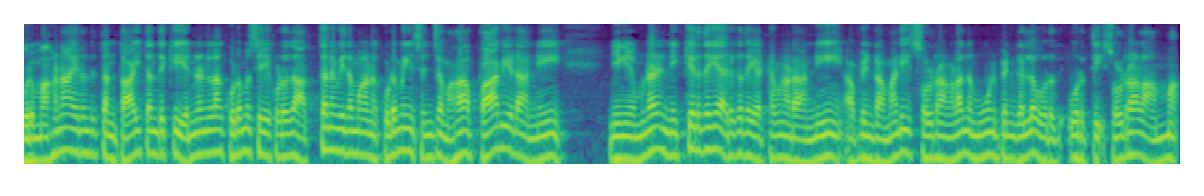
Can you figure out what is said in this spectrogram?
ஒரு மகனாக இருந்து தன் தாய் தந்தைக்கு என்னென்னலாம் கொடுமை செய்யக்கூடாதோ அத்தனை விதமான கொடுமையும் செஞ்ச மகா பாவியடா நீ நீங்கள் முன்னாடி நிற்கிறதையே அருகதை எட்டவனடா நீ அப்படின்ற மாதிரி சொல்கிறாங்களா அந்த மூணு பெண்களில் ஒரு ஒருத்தி. சொல்கிறாளாம் அம்மா.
